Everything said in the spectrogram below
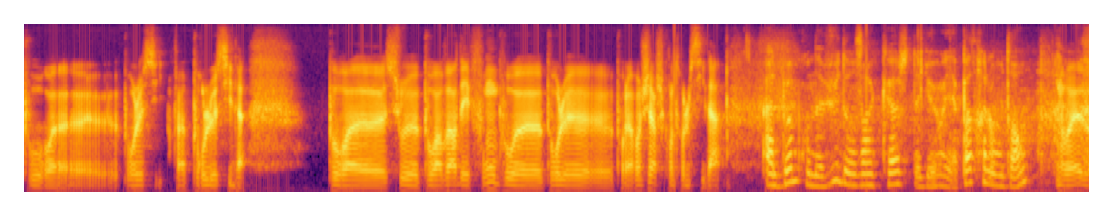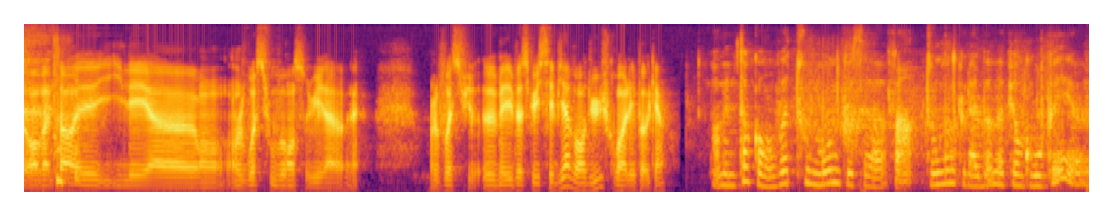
pour pour le enfin pour le SIDA. Pour, euh, pour avoir des fonds pour, euh, pour, le, pour la recherche contre le sida. Album qu'on a vu dans un cache d'ailleurs il n'y a pas très longtemps. Ouais, en même temps, euh, il est, euh, on, on le voit souvent celui-là. ouais. On le voit, euh, mais parce qu'il s'est bien vendu, je crois, à l'époque. Hein. En même temps, quand on voit tout le monde que ça, enfin tout le monde que l'album a pu regrouper, euh,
